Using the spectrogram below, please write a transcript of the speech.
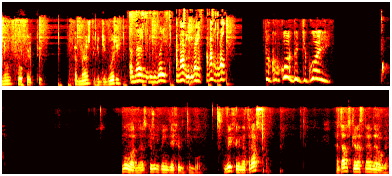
Ну, слухай, ты однажды категорий... Однажды категорий. Однажды категорий. Однажды категорий. Ты какой категории? Ну ладно, расскажу, как они доехали до Тамбова. Выехали на трассу, а там скоростная дорога.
